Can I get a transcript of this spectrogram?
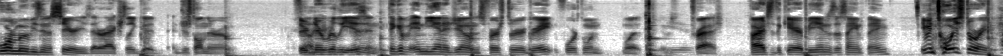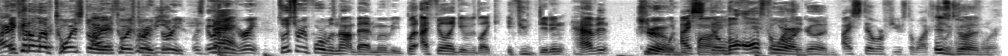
four movies in a series that are actually good just on their own. There, there really isn't. Think of Indiana Jones. First three are great. Fourth one, what? It was Yeah. trash. Pirates of the Caribbean is the same thing. Even Toy Story. they could have left Toy Story Pirates at Toy Story Caribbean 3. It would have been great. Toy Story 4 was not a bad movie, but I feel like it was like if you didn't have it, True. would be I fine. still- But all refuse to four watch are it. good. I still refuse to watch. It's Toy Story good. 4.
